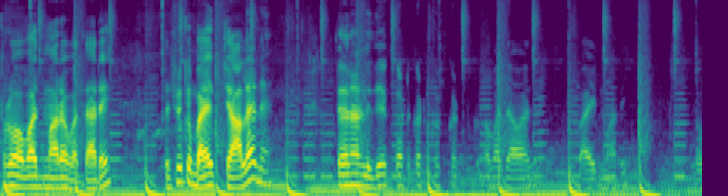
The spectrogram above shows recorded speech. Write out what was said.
થોડો અવાજ મારે વધારે. તો શું કે બાઇક ચાલે ને? તેના લીધે કટ કટ કટ કટ અવાજ આવે છે બાઇકમાંથી તો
